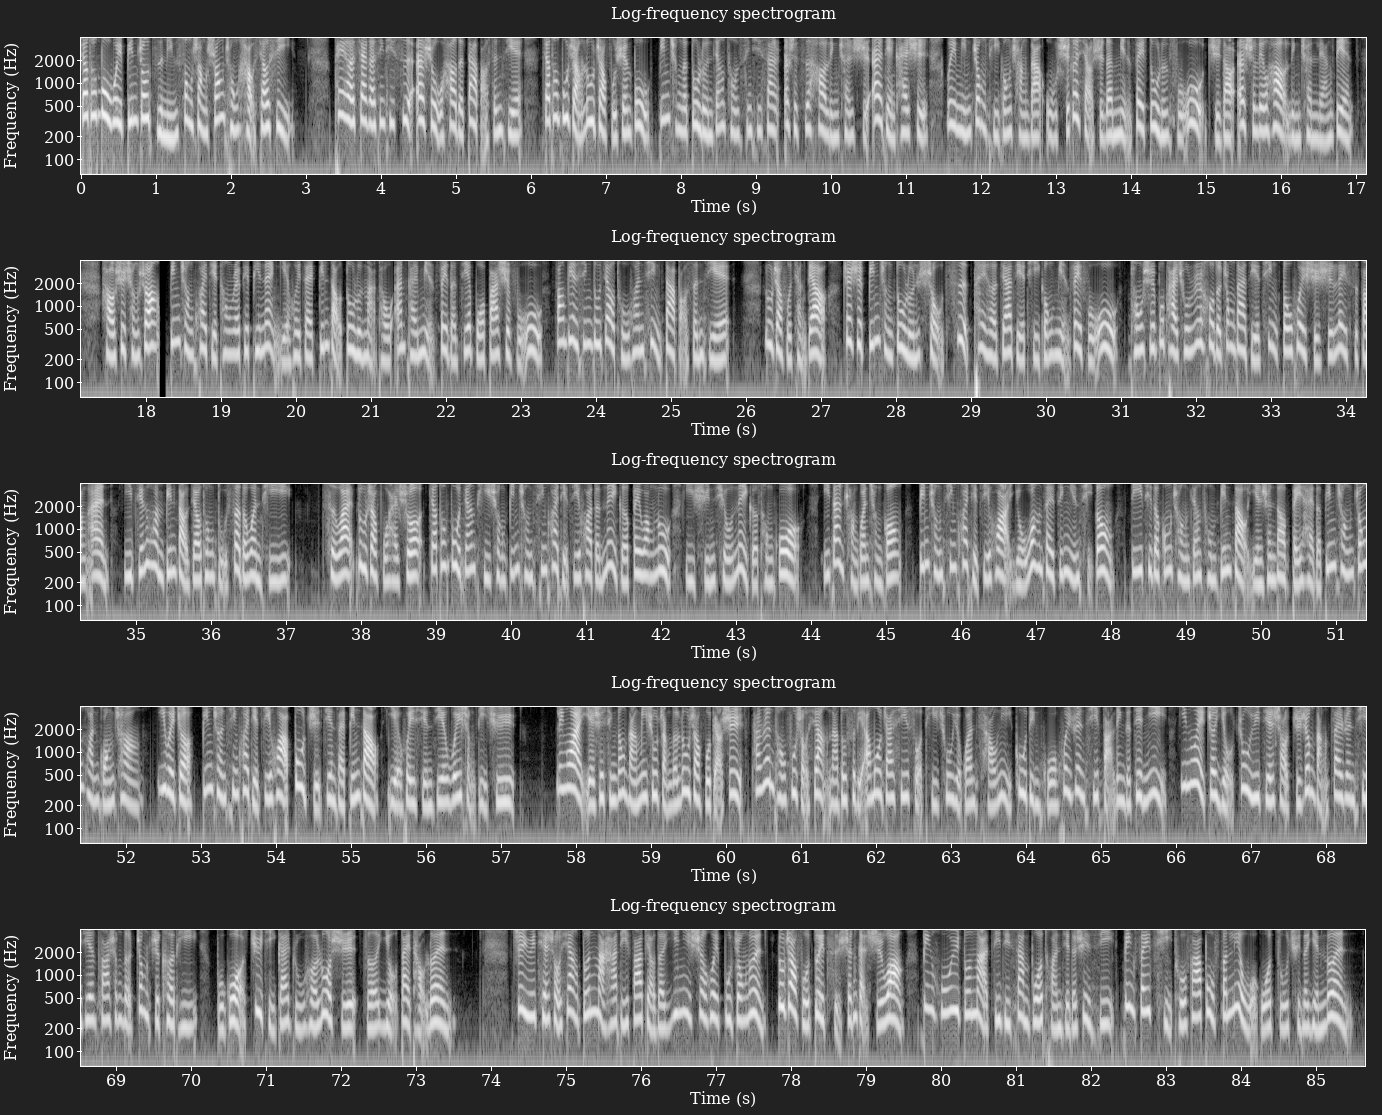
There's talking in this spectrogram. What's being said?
交通部为滨州子民送上双重好消息。配合下个星期四二十五号的大宝森节，交通部长陆兆福宣布，槟城的渡轮将从星期三二十四号凌晨十二点开始，为民众提供长达五十个小时的免费渡轮服务，直到二十六号凌晨两点。好事成双，槟城快捷通 Rapid Penang 也会在冰岛渡轮码头安排免费的接驳巴士服务，方便新都教徒欢庆大宝森节。陆兆福强调，这是槟城渡轮首次配合佳节提供免费服务，同时不排除日后的重大节庆都会实施类似方案，以减缓冰岛交通堵塞的问题。此外，陆兆福还说，交通部将提成槟城轻快铁计划的内阁备忘录，以寻求内阁通过。一旦闯关成功，冰城轻快铁计划有望在今年启动。第一期的工程将从冰岛延伸到北海的冰城中环广场，意味着冰城轻快铁计划不止建在冰岛，也会衔接威省地区。另外，也是行动党秘书长的陆兆福表示，他认同副首相拿督斯里阿莫扎西所提出有关草拟固定国会任期法令的建议，因为这有助于减少执政党在任期间发生的政治课题。不过，具体该如何落实，则有待讨论。至于前首相敦马哈迪发表的印尼社会不中论，陆兆福对此深感失望，并呼吁敦马积极散播团结的讯息，并非企图发布分裂我国族群的言论。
